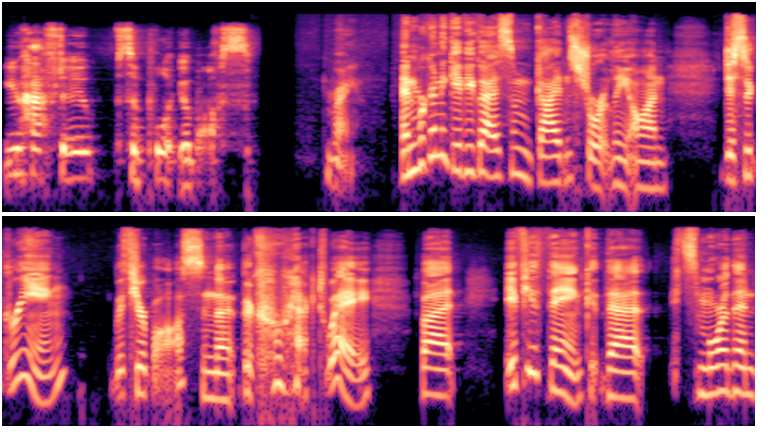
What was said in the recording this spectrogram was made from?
you have to support your boss. Right. And we're going to give you guys some guidance shortly on disagreeing with your boss in the, the correct way. But if you think that it's more than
